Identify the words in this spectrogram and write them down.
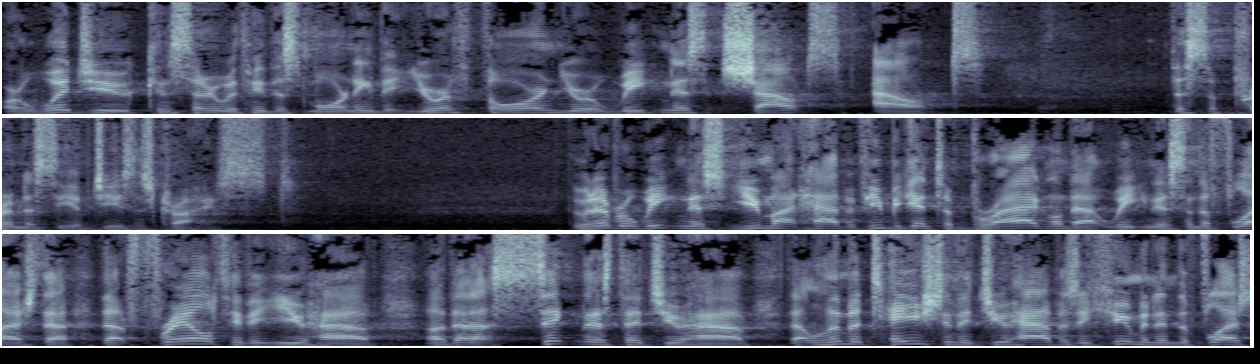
Or would you consider with me this morning that your thorn, your weakness, shouts out the supremacy of Jesus Christ. Whatever weakness you might have, if you begin to brag on that weakness in the flesh, that, that frailty that you have, uh, that, that sickness that you have, that limitation that you have as a human in the flesh,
